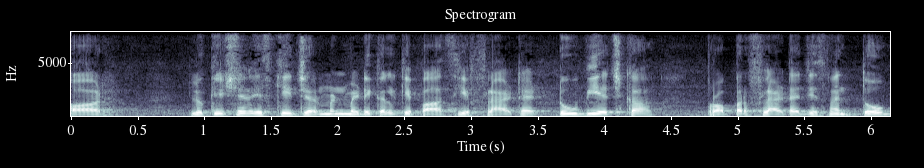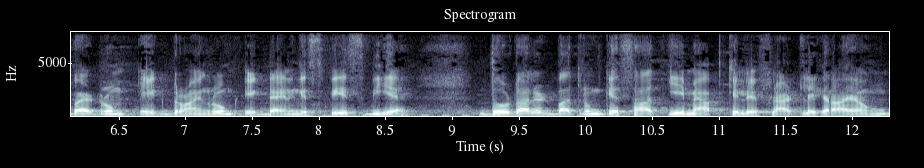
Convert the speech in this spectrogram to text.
और लोकेशन इसकी जर्मन मेडिकल के पास ये फ्लैट है। टू बी का प्रॉपर फ्लैट है, जिसमें दो बेडरूम एक ड्राइंग रूम एक डाइनिंग स्पेस भी है। दो टॉयलेट बाथरूम के साथ ये मैं आपके लिए फ़्लैट लेकर आया हूँ।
